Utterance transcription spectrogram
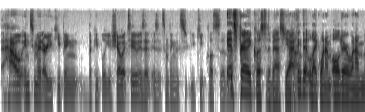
how intimate are you keeping the people you show it to is it is it something that's you keep close to the vest It's fairly close to the vest. Yeah, I Uh-huh. think that like when I'm older, when I'm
